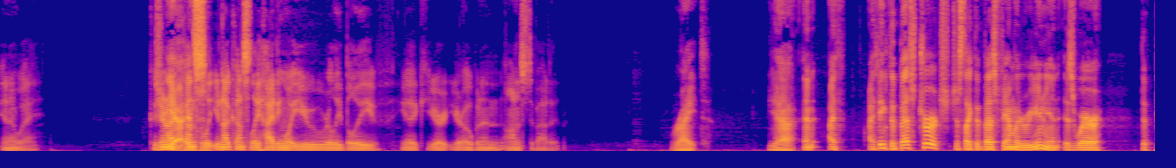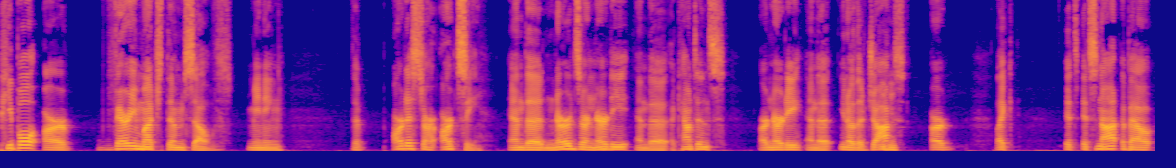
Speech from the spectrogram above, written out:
in a way, because you're not Yeah, constantly you're not constantly hiding what you really believe. You're like you're you're open and honest about it. Right. Yeah, and I th- I think the best church, just like the best family reunion, is where the people are very much themselves. Meaning, the artists are artsy, and the nerds are nerdy, and the accountants are nerdy, and the you know the jocks are like, it's it's not about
